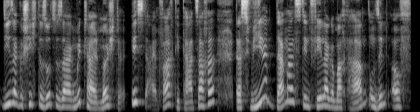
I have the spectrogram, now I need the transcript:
dieser Geschichte sozusagen mitteilen möchte, ist einfach die Tatsache, dass wir damals den Fehler gemacht haben und sind auf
